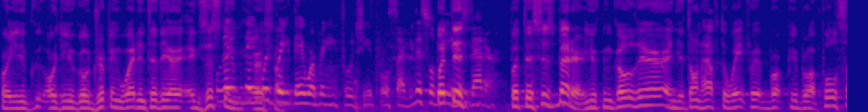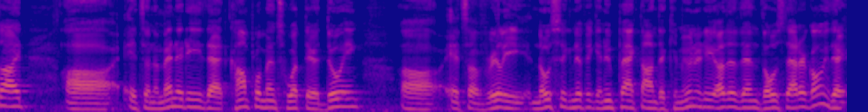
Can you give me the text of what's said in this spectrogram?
or you or do you go dripping wet into their Well, they, existing they would bring, they were bringing food to you poolside, but this will be But even this, better. but this is better. You can go there and you don't have to wait for it bro- be brought poolside. Uh, it's an amenity that complements what they're doing. Uh, it's of really no significant impact on the community other than those that are going there,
